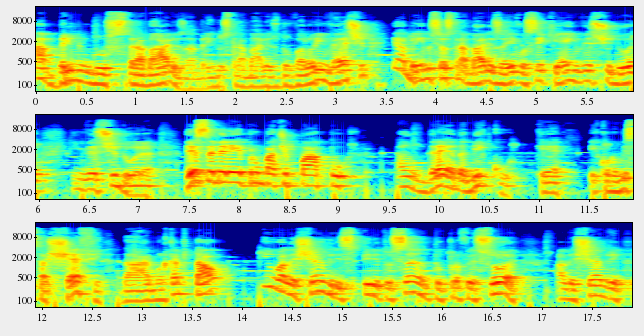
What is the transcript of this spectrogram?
Abrindo os Trabalhos, abrindo os trabalhos do Valor Invest e abrindo seus trabalhos aí, você que é investidor, investidora. Receberei para um bate-papo a Andréa D'Amico, que é economista-chefe da Armor Capital, e o Alexandre Espírito Santo, professor Alexandre,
